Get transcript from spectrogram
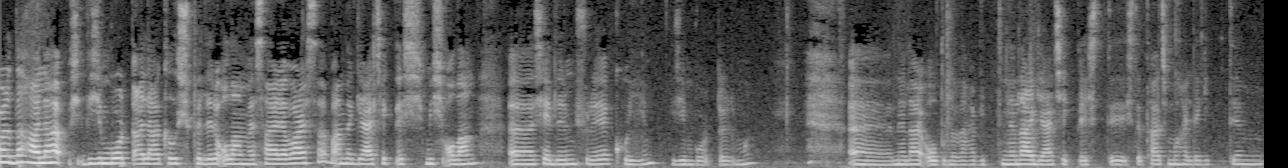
arada hala Vision Board ile alakalı şüpheleri olan vesaire varsa ben de gerçekleşmiş olan e, şeylerimi şuraya koyayım. Vision Board'larımı. E, neler oldu, neler bitti, neler gerçekleşti. İşte Taç Mahal'e gittim,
